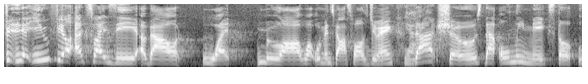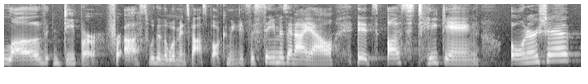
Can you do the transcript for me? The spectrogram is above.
that you feel X Y Z about what Moolah, what women's basketball is doing, yeah. that shows that only makes the love deeper for us within the women's basketball community. It's the same as NIL. It's us taking ownership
